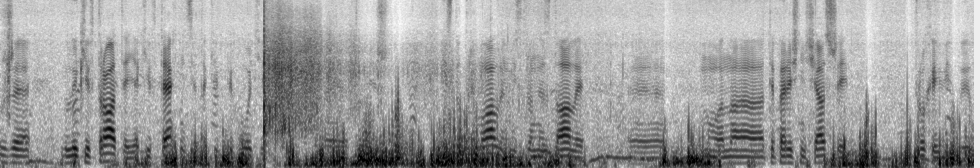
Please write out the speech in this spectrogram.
дуже великі втрати, як і в техніці, так і в піхоті. Тобі ж місто тримали, місто не здали. Е, Ну, а на теперішній час ще й трохи відбили.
